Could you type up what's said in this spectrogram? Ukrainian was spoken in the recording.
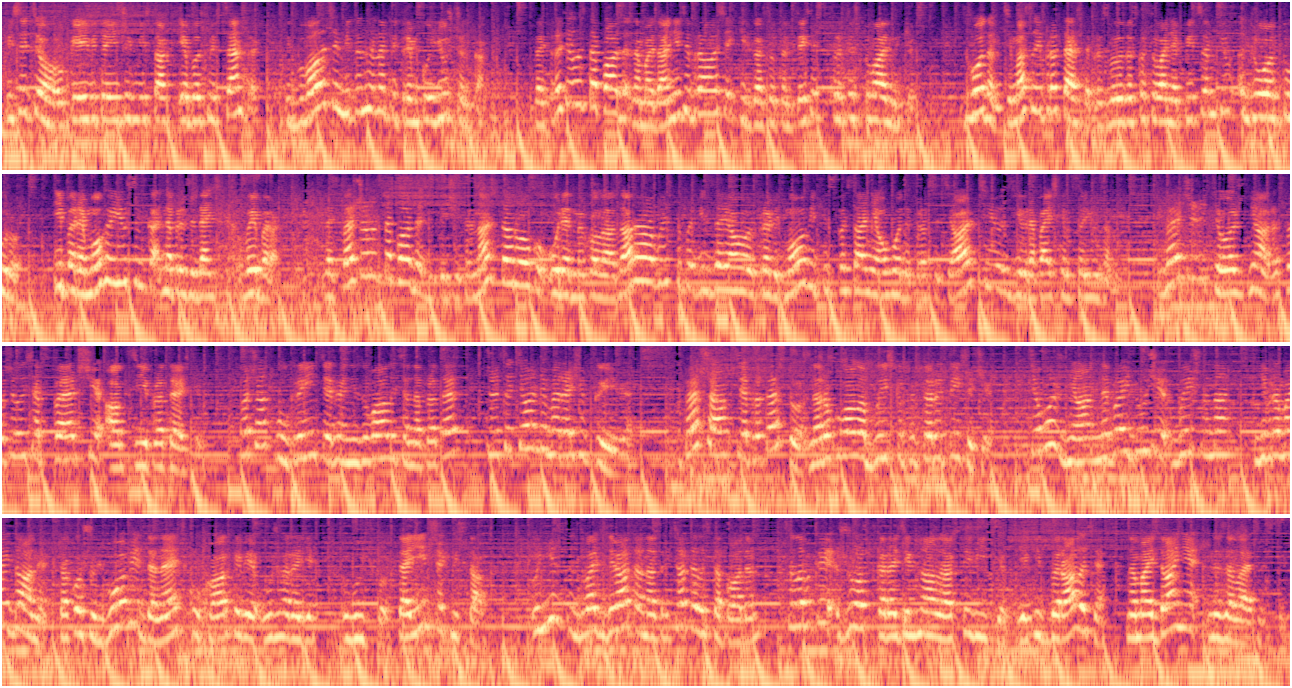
Після цього у Києві та інших містах і обласних центрах відбувалися мітинги на підтримку Ющенка. 23 листопада на Майдані зібралося кілька сотень тисяч протестувальників. Згодом ці масові протести призвели до скасування підсумків другого туру і перемоги Ющенка на президентських виборах. 21 листопада 2013 року уряд Миколи Азарова виступив із заявою про відмову від підписання угоди про асоціацію з Європейським Союзом. Ввечері цього ж дня розпочалися перші акції протестів. Спочатку українці організувалися на протест через соціальні мережі в Києві. Перша акція протесту нарахувала близько півтори тисячі. Цього ж дня небайдужі вийшли на Євромайдани, також у Львові, Донецьку, Харкові, Ужгороді, Луцьку та інших містах. У ніч з 29 на 30 листопада силовики жорстко розігнали активістів, які збиралися на Майдані Незалежності.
